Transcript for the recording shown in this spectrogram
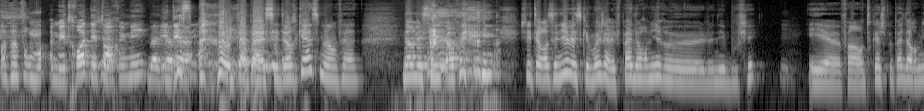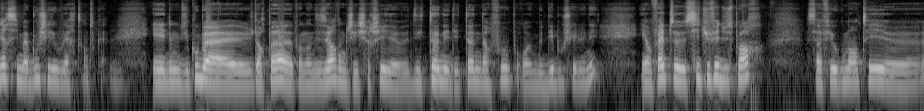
Enfin, pas pour moi. Mais trop d'être enrhumé Bah, et t'as d'essayer. pas- T'as pas assez d'orgasme en fait. Non, mais c'est en fait, je t'ai renseignée parce que moi, j'arrive pas à dormir euh, le nez bouché. Et euh, enfin, en tout cas, je peux pas dormir si ma bouche est ouverte, en tout cas. Et donc, du coup, bah, je dors pas euh, pendant des heures. Donc, j'ai cherché euh, des tonnes et des tonnes d'infos pour euh, me déboucher le nez. Et en fait, euh, si tu fais du sport, ça fait augmenter euh,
